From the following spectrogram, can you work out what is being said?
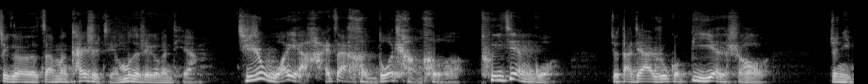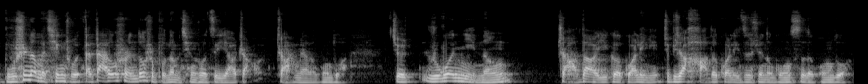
这个咱们开始节目的这个问题啊，其实我也还在很多场合推荐过，就大家如果毕业的时候，就你不是那么清楚，但大多数人都是不那么清楚自己要找找什么样的工作，就如果你能找到一个管理就比较好的管理咨询的公司的工作，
